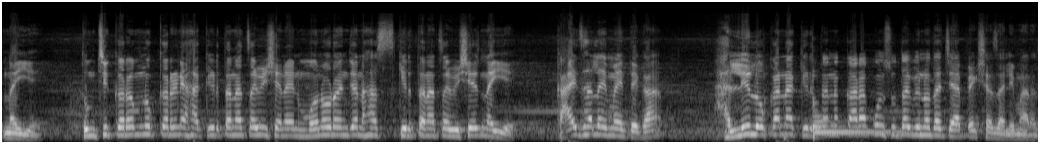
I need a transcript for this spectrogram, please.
नाही आहे तुमची करमणूक करणे हा कीर्तनाचा विषय नाही मनोरंजन हा कीर्तनाचा विषयच नाही आहे काय झालंय माहिती आहे का? हल्ली लोकांना कीर्तनकाराकून सुद्धा विनोदाची अपेक्षा झाली महाराज.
